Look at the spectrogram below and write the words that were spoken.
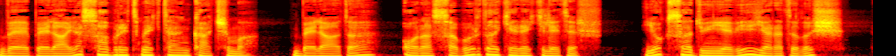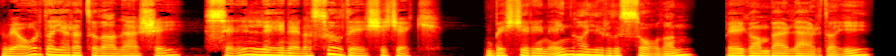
ve belaya sabretmekten kaçma. Belada ona sabır da gereklidir. Yoksa dünyevi yaratılış ve orada yaratılan her şey senin lehine nasıl değişecek? Beşerin en hayırlısı olan peygamberler dahi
